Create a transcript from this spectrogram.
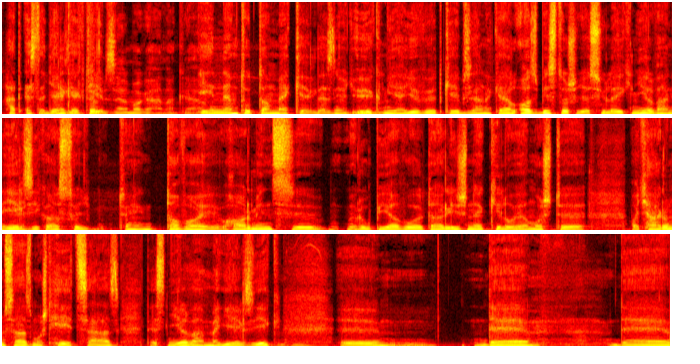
Hát ezt a gyerekektől képzel magának el. Én nem tudtam megkérdezni, hogy ők milyen jövőt képzelnek el. Az biztos, hogy a szüleik nyilván érzik azt, hogy tavaly 30 rupia volt a rizsnek kilója, most vagy 300, most 700, de ezt nyilván megérzik, uh-huh. de de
